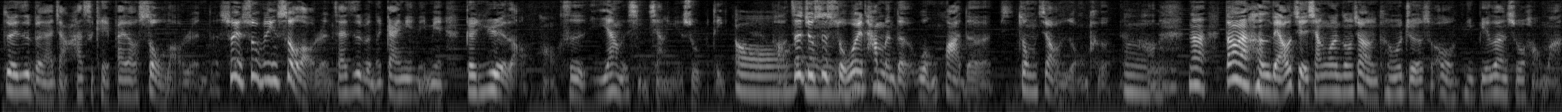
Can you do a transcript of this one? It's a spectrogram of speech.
对日本来讲，它是可以拜到寿老人的，所以说不定寿老人在日本的概念里面跟月老哦是一样的形象，也说不定哦。好，这就是所谓他们的文化的宗教融合。嗯，好，那当然很了解相关宗教人可能会觉得说，哦，你别乱说好吗？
